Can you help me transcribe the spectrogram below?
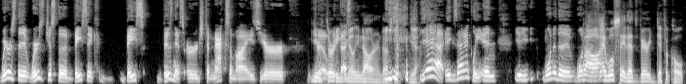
where's the, where's just the basic base business urge to maximize your, you Your know, thirty investment? million dollar investment. yeah. yeah, exactly. And you, one of the, one Well, of the I will say that's very difficult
